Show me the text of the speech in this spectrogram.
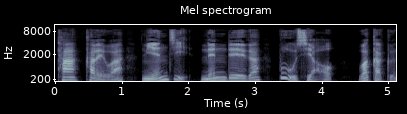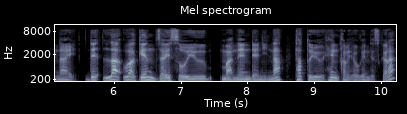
他、彼は、年次、年齢が、不小、若くない。で、らは現在そういう、まあ、年齢になったという変化の表現ですから、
